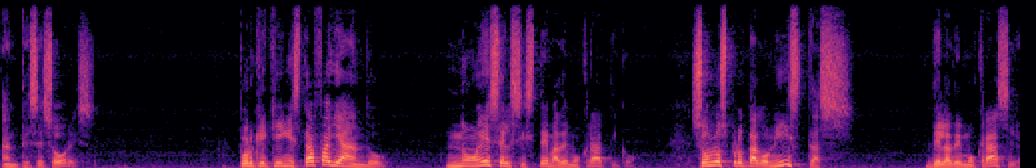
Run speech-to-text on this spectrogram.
antecesores. Porque quien está fallando no es el sistema democrático, son los protagonistas de la democracia,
